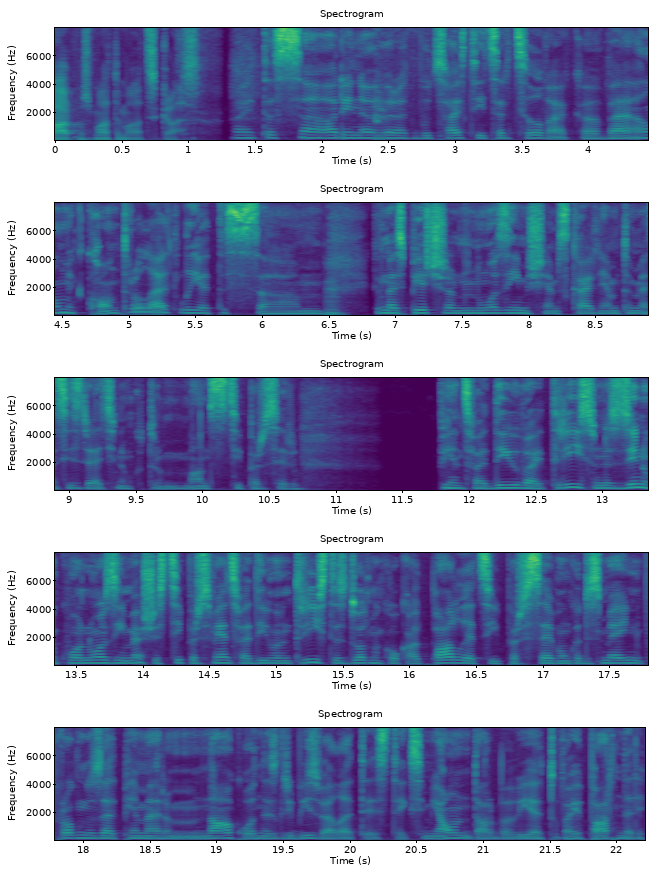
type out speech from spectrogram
ārpus matemātiskās? Vai tas arī nevarētu būt saistīts ar cilvēka vēlmi kontrolēt lietas? Um, Mm. Kad mēs piešķiram nozīmi šiem skaitļiem, tad mēs izrēķinām, ka mans cipars ir viens vai divi vai trīs. Un es zinu, ko nozīmē šis cipars viens vai divi un trīs. Tas dod man kaut kādu pārliecību par sevi. Un kad es mēģinu prognozēt, piemēram, nākotnē, es gribu izvēlēties, teiksim, jaunu darba vietu vai partneri.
